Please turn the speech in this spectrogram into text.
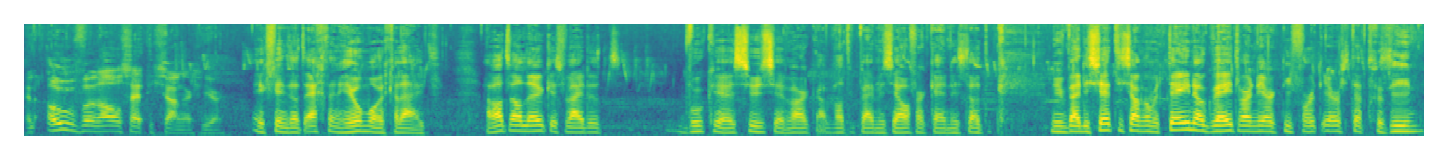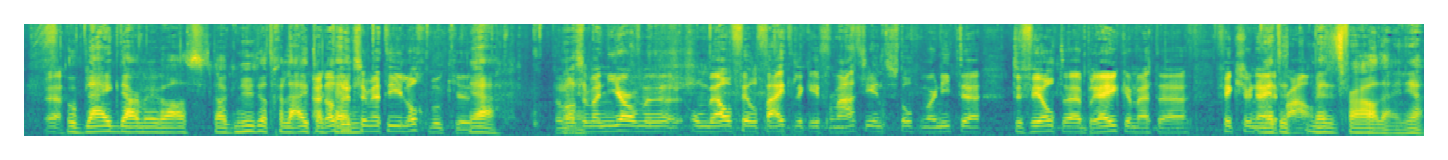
En overal zet die zangers hier. Ik vind dat echt een heel mooi geluid. En wat wel leuk is bij dat boekje Suus en waar ik, wat ik bij mezelf herken, is dat ik nu bij die SETI-zanger meteen ook weet wanneer ik die voor het eerst heb gezien. Ja. Hoe blij ik daarmee was. Dat ik nu dat geluid Ja, dat doet ze met die logboekjes. Ja, Dat was een manier om, eh, om wel veel feitelijke informatie in te stoppen, maar niet eh, te veel te breken met eh fictionele met het, verhaal. met het verhaallijn, ja.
